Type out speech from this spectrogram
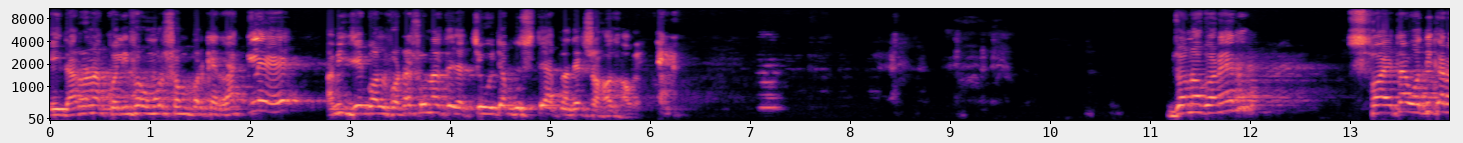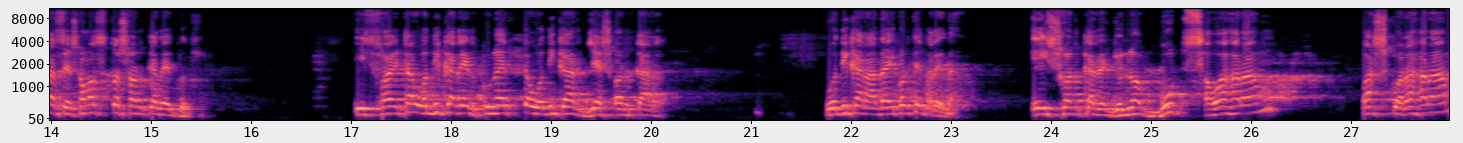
এই ধারণা খলিফা ওমর সম্পর্কে রাখলে আমি যে গল্পটা শোনাতে যাচ্ছি, ওইটা বুঝতে আপনাদের সহজ হবে। জনগণের ছয়টা অধিকার আছে, সমস্ত সরকারের প্রতি। এই ছয়টা অধিকারের কোন একটা অধিকার যে সরকার অধিকার আদায় করতে পারে না, এই সরকারের জন্য বুট ছাওয়া হারাম, পাশ করা হারাম,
